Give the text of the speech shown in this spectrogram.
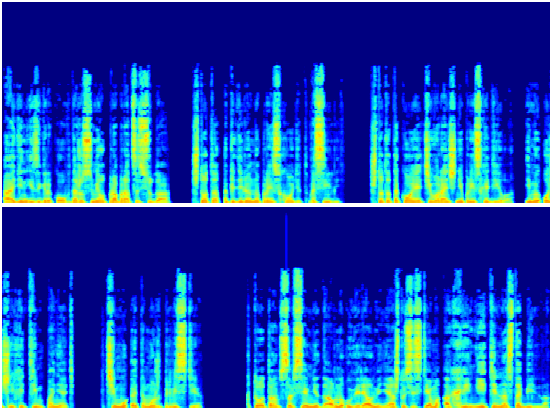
а один из игроков даже сумел пробраться сюда. Что-то определенно происходит, Василий. Что-то такое, чего раньше не происходило, и мы очень хотим понять, к чему это может привести. Кто-то совсем недавно уверял меня, что система охренительно стабильна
